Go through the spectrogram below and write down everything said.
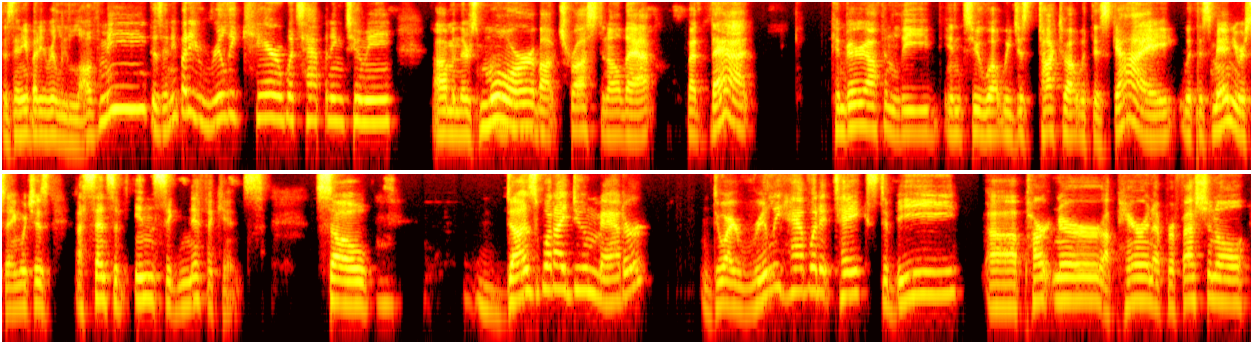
does anybody really love me? Does anybody really care what's happening to me? Um, and there's more mm-hmm. about trust and all that, but that can very often lead into what we just talked about with this guy, with this man you were saying, which is a sense of insignificance. So, does what I do matter? Do I really have what it takes to be a partner, a parent, a professional?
